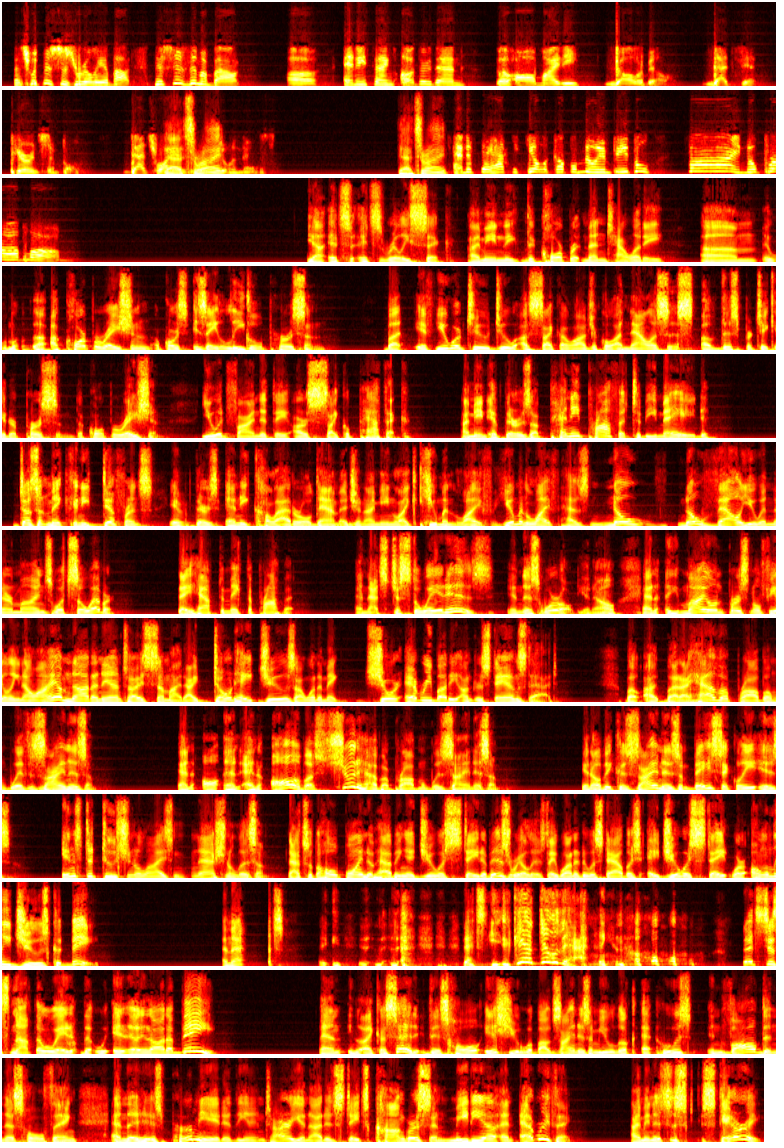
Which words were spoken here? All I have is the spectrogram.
That's what this is really about. This isn't about uh, anything other than the almighty dollar bill. That's it, pure and simple. That's why That's Israel's right. doing this. That's right. And if they have to kill a couple million people, fine, no problem. Yeah, it's it's really sick. I mean, the the corporate mentality. Um, a corporation, of course, is a legal person. But if you were to do a psychological analysis of this particular person, the corporation, you would find that they are psychopathic. I mean, if there is a penny profit to be made, doesn't make any difference if there's any collateral damage and i mean like human life. Human life has no no value in their minds whatsoever. They have to make the profit. And that's just the way it is in this world you know? And my own personal feeling now i am not an anti-semite. I don't hate jews. I want to make sure everybody understands that. But I, but i have a problem with zionism. And all and, and all of us should have a problem with zionism you know, because Zionism basically is institutionalized nationalism. That's what the whole point of having a Jewish state of Israel is. They wanted to establish a Jewish state where only Jews could be. And that's that's you can't do that, you know. That's just not the way that it, it ought to be. And like I said, this whole issue about Zionism, you look at who's involved in this whole thing, and that has permeated the entire United States Congress and media and everything. I mean, this is scary.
